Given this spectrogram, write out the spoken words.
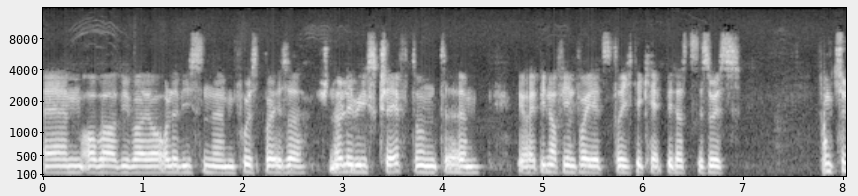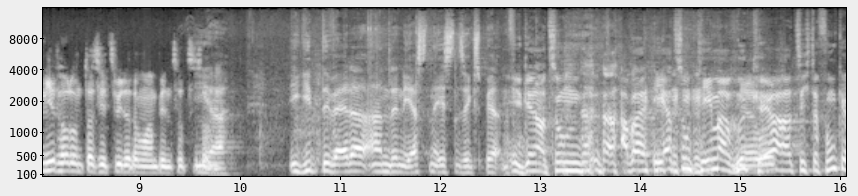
Ähm, aber wie wir ja alle wissen, ähm, Fußball ist ein schnelllebiges Geschäft und ähm, ja, ich bin auf jeden Fall jetzt richtig happy, dass das alles funktioniert hat und dass ich jetzt wieder daheim bin sozusagen. Ja. Ich gebe die weiter an den ersten Essensexperten. Genau, zum, aber eher zum Thema Rückkehr hat sich der Funke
